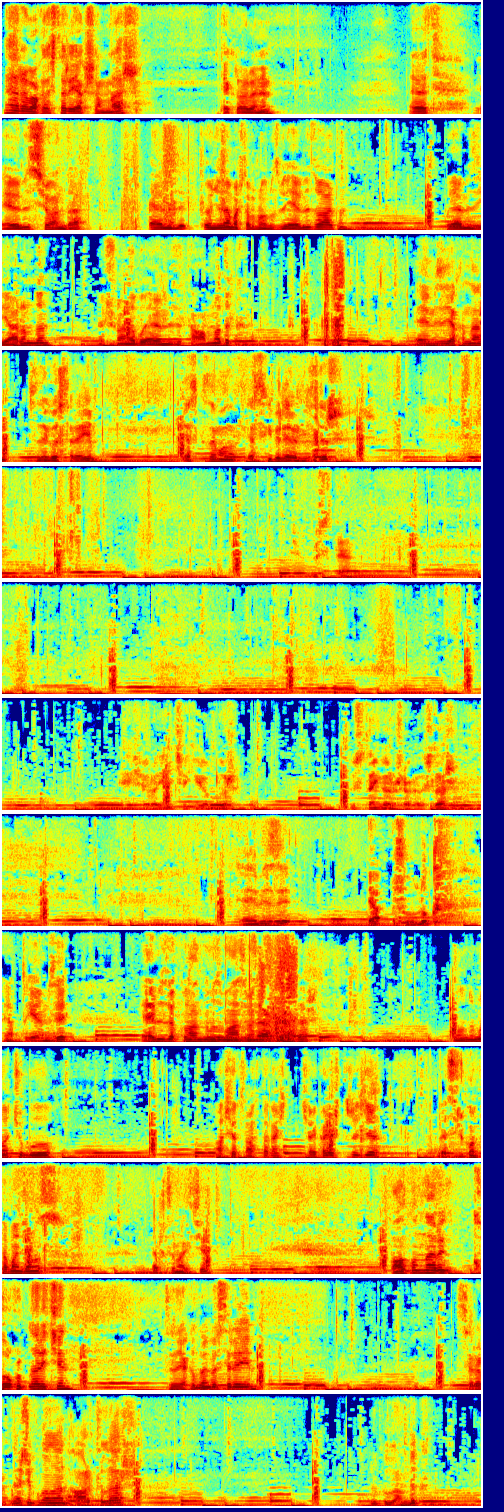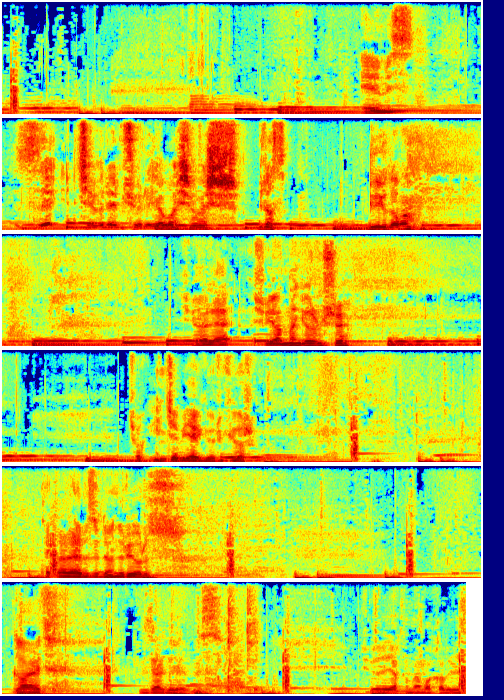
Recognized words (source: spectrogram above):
Merhaba arkadaşlar, iyi akşamlar. Tekrar benim. Evet, evimiz şu anda evimizi önceden başlamış olduğumuz bir evimiz vardı. Bu evimiz yarımdın ve şu anda bu evimizi tamamladık. Evimizi yakından size göstereyim. Eski zaman eski bir evimizdir. Şu üstten İyi çekiyordur. Üstten görünüş arkadaşlar. Evimizi yapmış olduk. Yaptık evimizi. Evimizde kullandığımız malzemeler arkadaşlar. Dondurma çubuğu, ahşap tahta çay karıştırıcı ve silikon tabancamız yapıştırmak için. Balkonların korkulukları için size yakından göstereyim. Seramikler için kullanılan artılar bunu kullandık. Evimiz size çevireyim şöyle yavaş yavaş biraz büyük ama şöyle şu yandan görünüşü çok ince bir ev gözüküyor. Tekrar evimizi döndürüyoruz. Gayet güzel bir evimiz. Şöyle yakından bakabilirsiniz.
